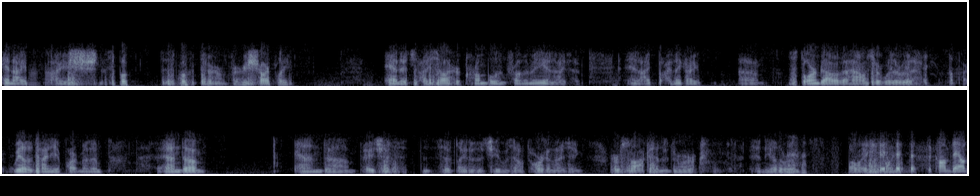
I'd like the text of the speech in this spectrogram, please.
and I Mhm. I sh- spoke spoke to her very sharply, and it, I saw her crumble in front of me, and I said, and I I think I um, stormed out of the house or whatever. The, apartment we had a tiny apartment, and and um, and um, Paige said later that she was out organizing her socks in a drawer in the other room while I was going. to calm down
